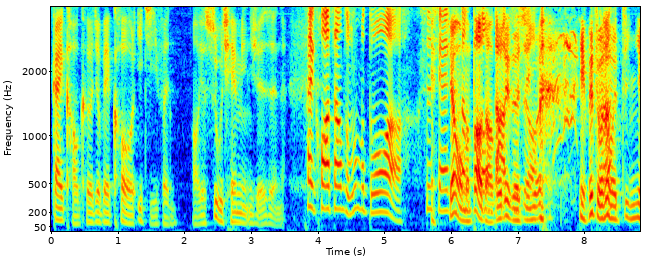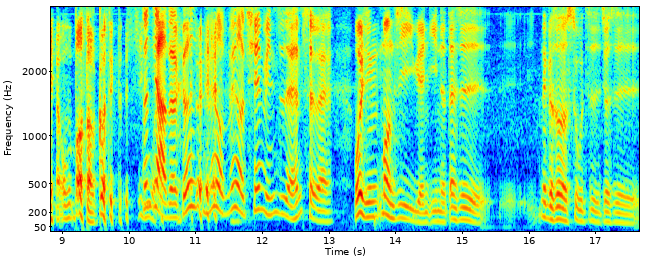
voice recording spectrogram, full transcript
该考科就被扣了一级分哦，有数千名学生呢，太夸张，怎么那么多啊？是现在，虽然我们报道过这则新闻，哦、你们怎么那么惊讶？啊、我们报道过这则新闻，真假的？可是没有没有签名字，哎，很扯哎。我已经忘记原因了，但是那个时候的数字就是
